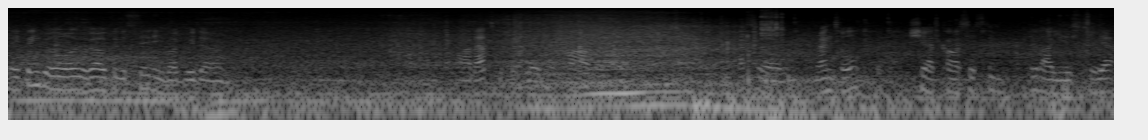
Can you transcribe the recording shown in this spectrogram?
They think we'll all go to the city, but we don't. Oh, that's because there's a car there. That's a rental shared car system that I used to. Yeah.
